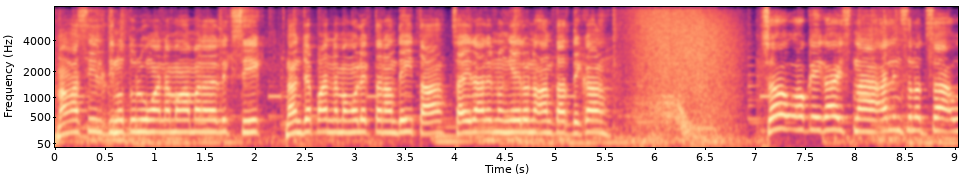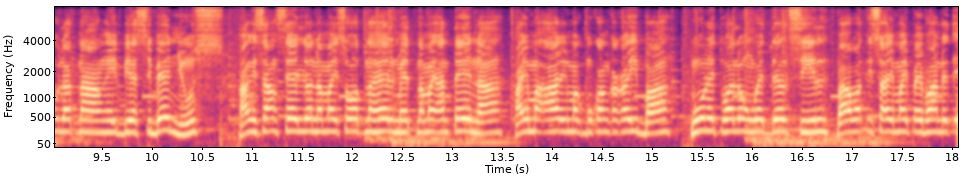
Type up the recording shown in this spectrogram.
Mga SEAL tinutulungan ng mga mananaliksik ng Japan na mangolekta ng data sa ilalim ng yelo ng Antarctica. So, okay guys, na alinsunod sa ulat ng ABS-CBN News, ang isang selyo na may suot na helmet na may antena ay maaring magmukhang kakaiba, ngunit walong Weddell seal, bawat isa ay may 580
